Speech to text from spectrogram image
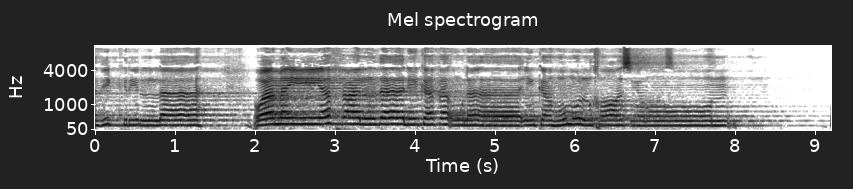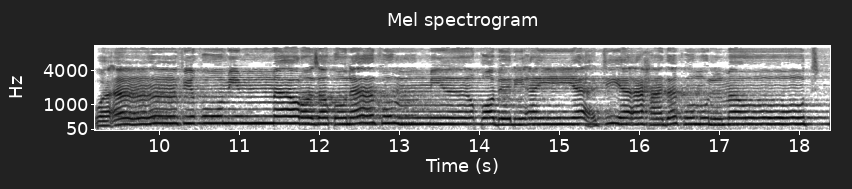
ذكر الله ومن يفعل ذلك فأولئك هم الخاسرون وأنفقوا مما رزقناكم من قبل أن يأتي أحدكم الموت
